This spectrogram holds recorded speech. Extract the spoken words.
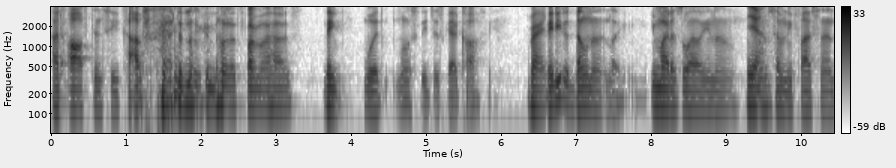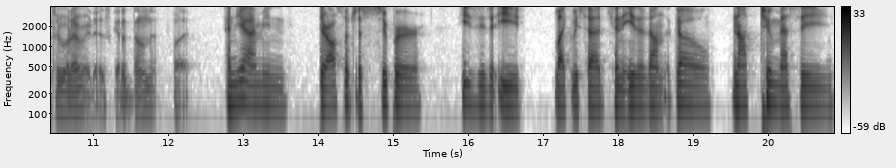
I'd often see cops at the Dunkin' Donuts by my house. They would mostly just get coffee. Right. They'd eat a donut. Like you might as well, you know, Yeah. seventy five cents or whatever it is, get a donut. But And yeah, I mean, they're also just super easy to eat. Like we said, can eat it on the go, not too messy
